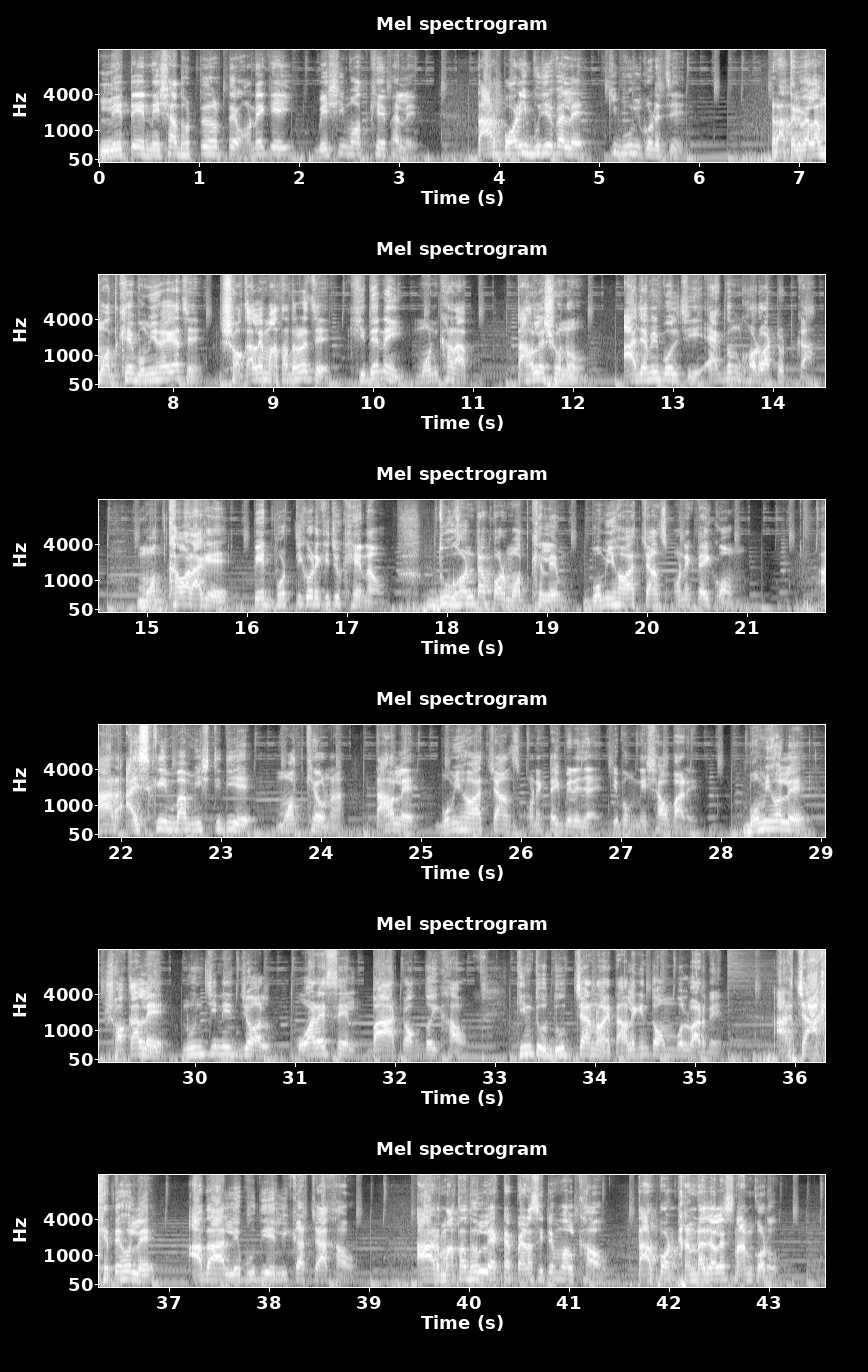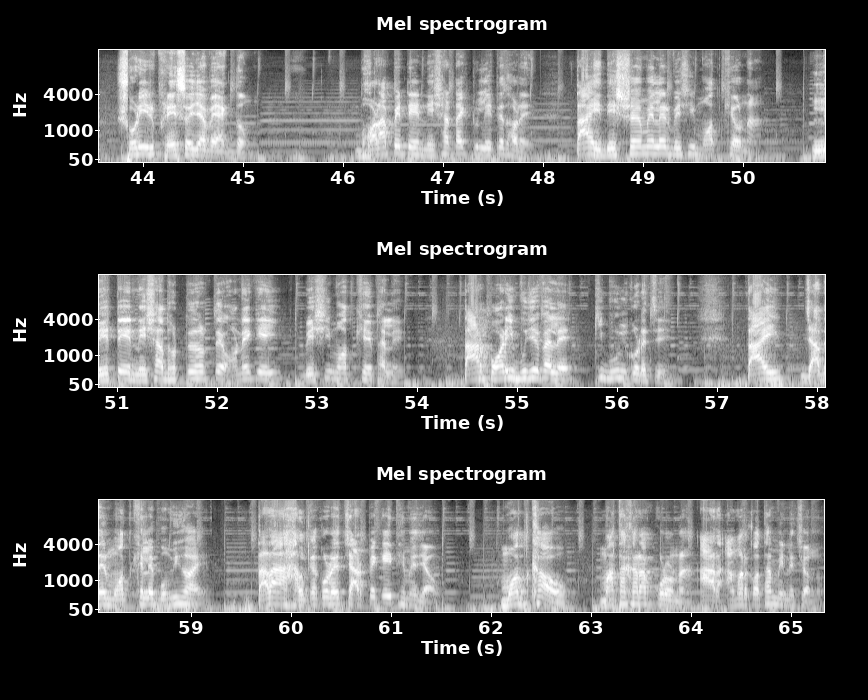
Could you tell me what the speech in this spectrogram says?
লেটে নেশা ধরতে ধরতে অনেকেই বেশি মদ খেয়ে ফেলে। তারপরই বুঝে ফেলে কি ভুল করেছে। রাতের বেলা মদ খেয়ে বমি হয়ে গেছে, সকালে মাথা ধরেছে, খিদে নেই, মন খারাপ। তাহলে শোনো, আজ আমি বলছি একদম ঘরোয়া টোটকা। মদ খাওয়ার আগে পেট ভর্তি করে কিছু খেয়ে নাও। দু ঘণ্টা পর মদ খেলে বমি হওয়ার চান্স অনেকটাই কম। আর আইসক্রিম বা মিষ্টি দিয়ে মদ খেও না। তাহলে বমি হওয়ার চান্স অনেকটাই বেড়ে যায় এবং নেশাও বাড়ে। বমি হলে সকালে নুন, চিনির জল ওআরএসএল বা টক দই খাও। কিন্তু দুধ চা নয়, তাহলে কিন্তু অম্বল বাড়বে। আর চা খেতে হলে আদা, লেবু দিয়ে লিকার চা খাও। আর মাথা ধরলে একটা প্যারাসিটামল খাও। তারপর ঠান্ডা জলে স্নান করো। শরীর ফ্রেশ হয়ে যাবে একদম। ভরা পেটে নেশাটা একটু লেটে ধরে। তাই দেড়শো এম বেশি মদ খেও না। লেটে নেশা ধরতে ধরতে অনেকেই বেশি মদ খেয়ে ফেলে। তারপরই বুঝে ফেলে কি ভুল করেছে। তাই যাদের মদ খেলে বমি হয়, তারা হালকা করে চার পেকেই থেমে যাও। মদ খাও, মাথা খারাপ করো না, আর আমার কথা মেনে চলো।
